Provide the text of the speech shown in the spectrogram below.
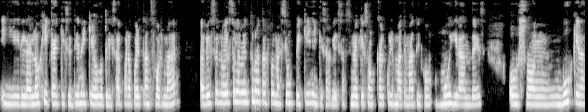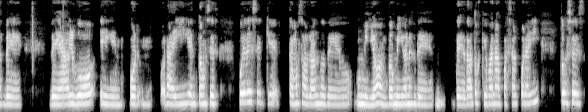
y la lógica que se tiene que utilizar para poder transformar a veces no es solamente una transformación pequeña que se realiza, sino que son cálculos matemáticos muy grandes o son búsquedas de, algo eh, por, ahí. Entonces, puede ser que estamos hablando de un millón, dos millones de, datos que van a pasar por ahí. Entonces,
